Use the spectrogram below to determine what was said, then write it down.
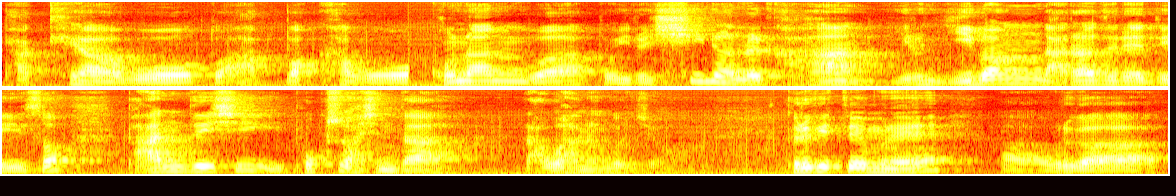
박해하고 또 압박하고 고난과 또 이런 시련을 가한 이런 이방 나라들에 대해서 반드시 복수하신다라고 하는 거죠. 그렇기 때문에 아, 우리가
